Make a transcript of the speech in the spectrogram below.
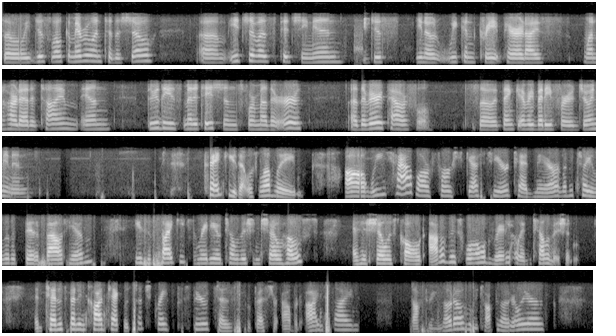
So we just welcome everyone to the show. Um, each of us pitching in, just you know, we can create paradise one heart at a time, and through these meditations for Mother Earth, uh, they're very powerful. So thank everybody for joining in. Thank you. That was lovely. Uh, we have our first guest here, Ted Mehr. Let me tell you a little bit about him. He's a psychic and radio television show host, and his show is called Out of This World Radio and Television. And Ted has been in contact with such great spirits as Professor Albert Einstein, Dr. Emoto, who we talked about earlier,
